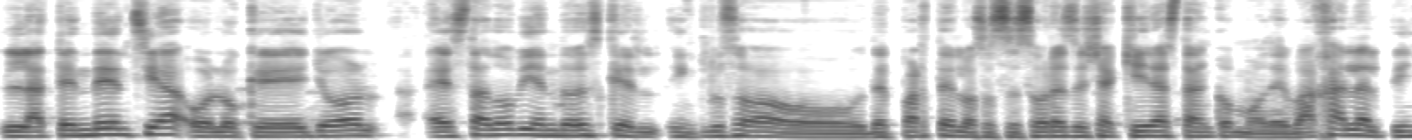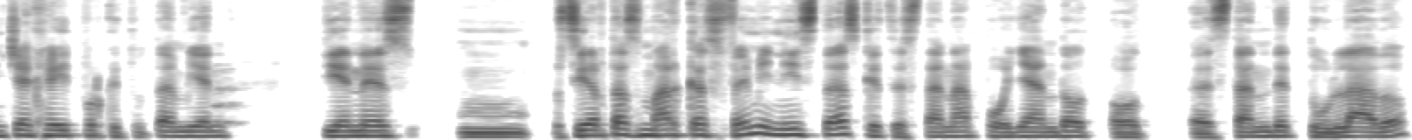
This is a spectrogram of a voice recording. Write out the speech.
la tendencia o lo que yo he estado viendo es que incluso de parte de los asesores de Shakira están como de bájale al pinche hate porque tú también tienes mm, ciertas marcas feministas que te están apoyando o están de tu lado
